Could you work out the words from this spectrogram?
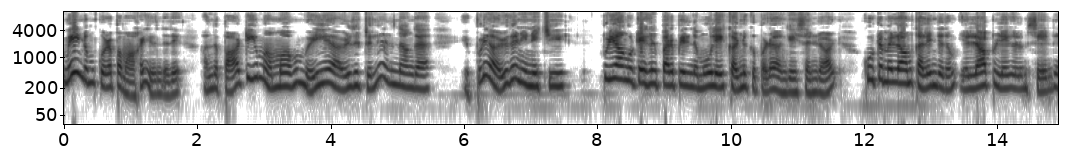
மீண்டும் குழப்பமாக இருந்தது. அந்த பாட்டியும் அம்மாவும் வெளியே அழுதுட்டுல இருந்தாங்க. எப்படி அழுக நினைச்சு புளியாங்குட்டைகள் பரப்பியிருந்த மூளை கண்ணுக்கு பட அங்கே சென்றாள். கூட்டமெல்லாம் கலைந்ததும் எல்லா பிள்ளைகளும் சேர்ந்து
